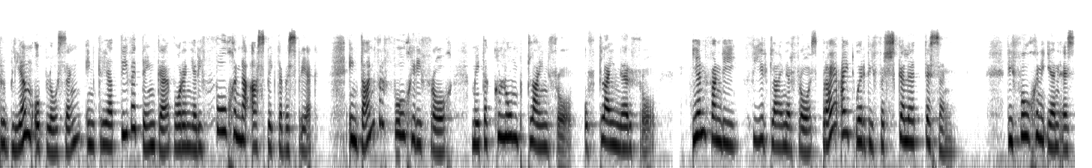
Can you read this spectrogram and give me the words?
probleemoplossing en kreatiewe denke waarin jy die volgende aspekte bespreek. En dan vervolg hierdie vraag met 'n klomp klein vrae of kleiner vrae. Een van die vier kleiner vrae brei uit oor die verskille tussen. Die volgende een is:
